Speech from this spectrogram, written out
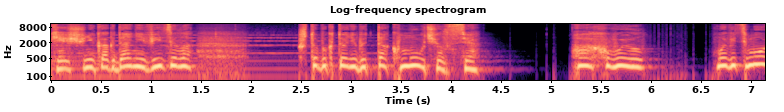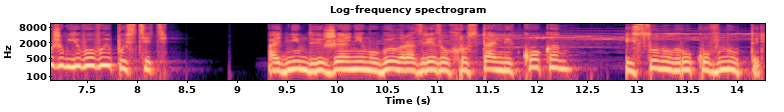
Я еще никогда не видела, чтобы кто-нибудь так мучился. «Ах, Уилл, мы ведь можем его выпустить!» Одним движением Уилл разрезал хрустальный кокон и сунул руку внутрь,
